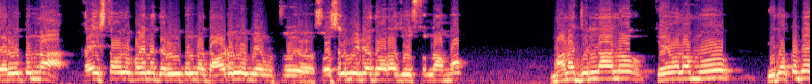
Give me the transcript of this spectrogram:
జరుగుతున్న క్రైస్తవుల పైన జరుగుతున్న దాడులు మేము సోషల్ మీడియా ద్వారా చూస్తున్నాము. మన జిల్లాలో కేవలము ఇదొక్కటే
